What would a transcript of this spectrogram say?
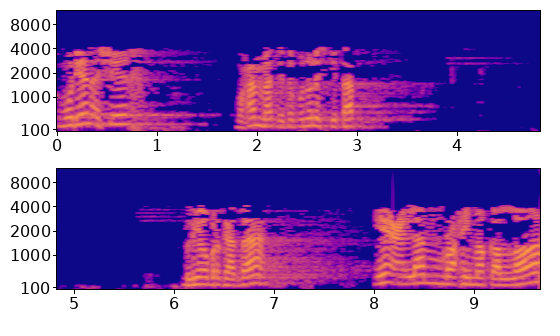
Kemudian Syekh Muhammad itu penulis kitab beliau berkata, "I'lam rahimakallah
